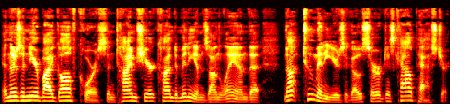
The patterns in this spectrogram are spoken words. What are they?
And there's a nearby golf course and timeshare condominiums on land that not too many years ago served as cow pasture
